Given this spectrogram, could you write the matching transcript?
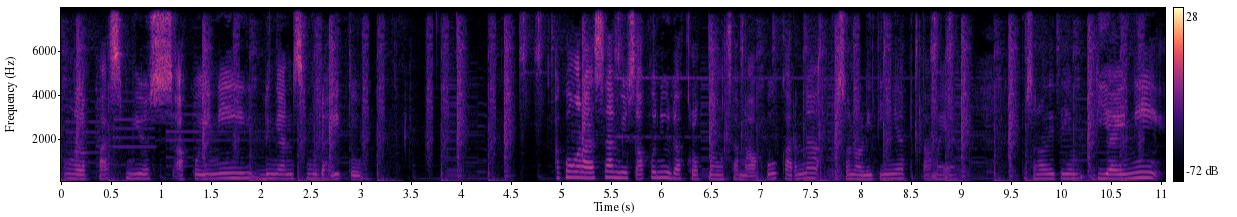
ngelepas muse aku ini dengan semudah itu. Aku ngerasa muse aku ini udah klop banget sama aku karena personalitinya pertama ya. Personality dia ini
